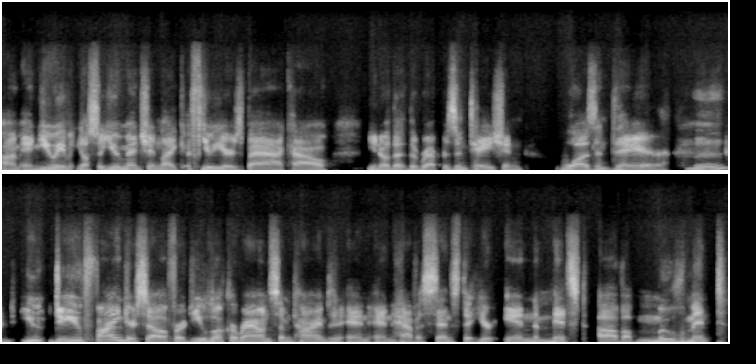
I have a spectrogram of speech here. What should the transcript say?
um and you even you know so you mentioned like a few years back how you know the the representation wasn't there Mhm. you do you find yourself or do you look around sometimes and and, and have a sense that you're in the midst of a movement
